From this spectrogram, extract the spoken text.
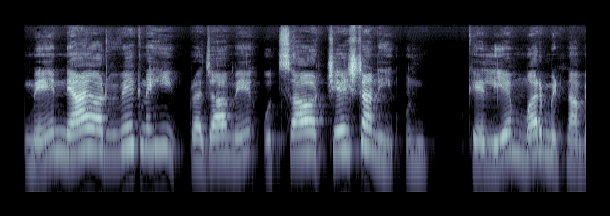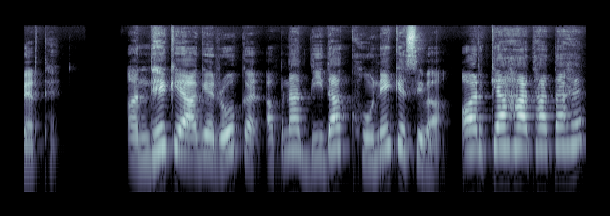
में न्याय और विवेक नहीं, प्रजा में उत्साह और चेष्टा नहीं, उनके लिए मर मिटना व्यर्थ है। अंधे के आगे रोकर अपना दीदा खोने के सिवा और क्या हाथ आता है?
